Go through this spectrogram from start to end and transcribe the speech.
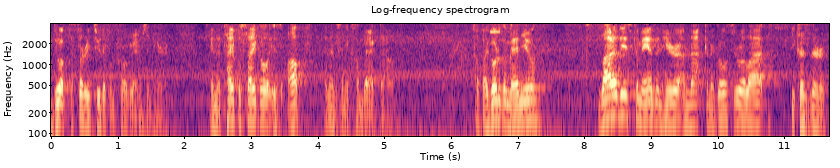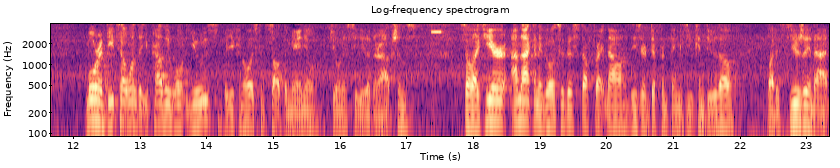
do up to 32 different programs in here. And the type of cycle is up, and then it's gonna come back down. So if I go to the menu, a lot of these commands in here I'm not going to go through a lot because they're more in detail ones that you probably won't use, but you can always consult the manual if you want to see these other options. So like here, I'm not going to go through this stuff right now. These are different things you can do though, but it's usually not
